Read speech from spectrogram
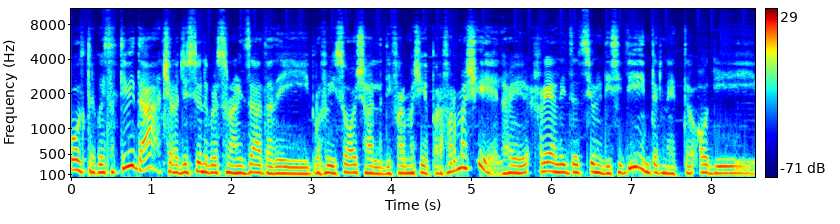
Oltre a questa attività c'è la gestione personalizzata dei profili social di farmacie e parafarmacie, la re- realizzazione di siti internet o di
